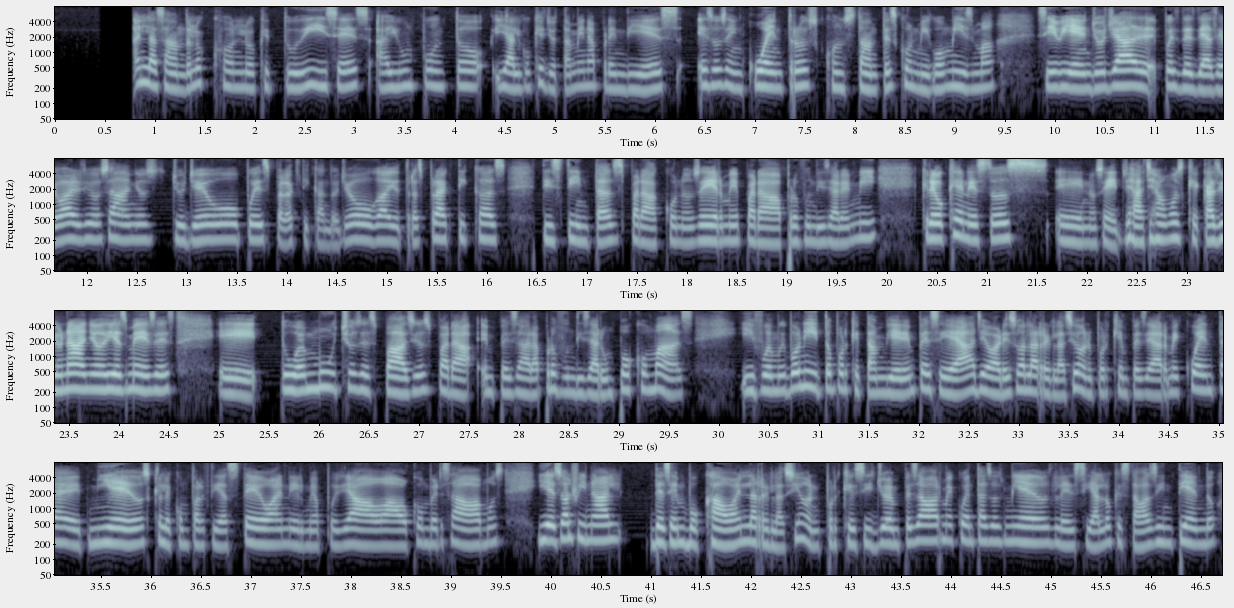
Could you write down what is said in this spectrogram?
enlazándolo con lo que tú dices, hay un punto y algo que yo también aprendí es esos encuentros constantes conmigo misma. Si bien yo ya pues desde hace varios años yo llevo pues practicando yoga y otras prácticas distintas para conocerme, para profundizar en mí, creo que en estos, eh, no sé, ya llevamos que casi un año, diez meses, eh, tuve muchos espacios para empezar a profundizar un poco más y fue muy bonito porque también empecé a llevar eso a la relación, porque empecé a darme cuenta de miedos que le compartía a Esteban, él me apoyaba o conversábamos y eso al final desembocaba en la relación, porque si yo empezaba a darme cuenta de esos miedos, le decía lo que estaba sintiendo,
